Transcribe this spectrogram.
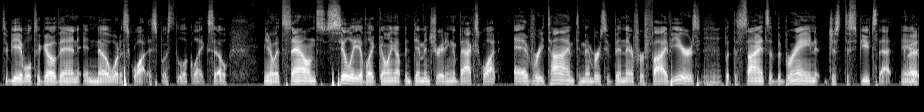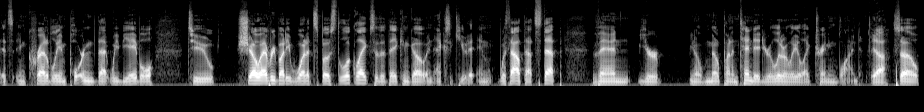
to be able to go then and know what a squat is supposed to look like. So, you know, it sounds silly of like going up and demonstrating a back squat every time to members who've been there for five years, mm-hmm. but the science of the brain just disputes that. And right. it's incredibly important that we be able to show everybody what it's supposed to look like so that they can go and execute it. And without that step, then you're you know, no pun intended, you're literally like training blind. Yeah. So,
